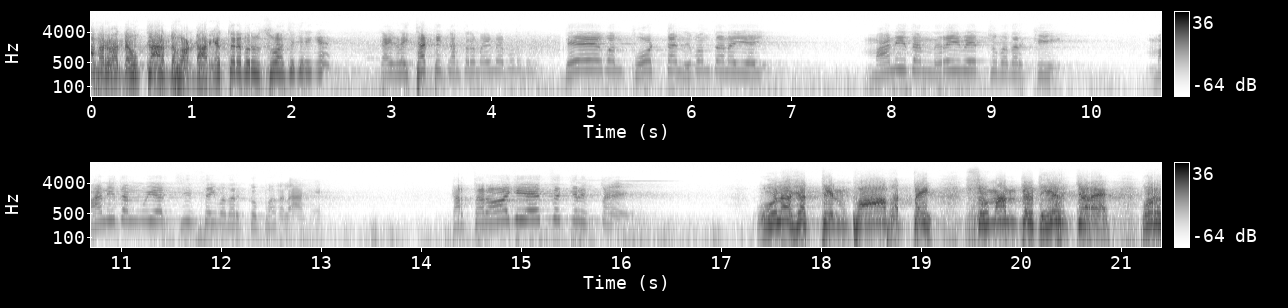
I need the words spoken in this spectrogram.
அவர் வந்து உட்கார்ந்து கொண்டார். எத்தனை பேர் விசுவாசிக்கிறீங்க? கைகளை தட்டி கர்த்தரை மகிமைப்படுத்துங்க. தேவன் போட்ட நிபந்தனையை மனிதன் நிறைவேற்றுவதற்கு மனிதன் முயற்சி செய்வதற்கு பதிலாக கர்த்தராகிய ஏற்று கிறிஸ்து உலகத்தின் பாவத்தை சுமந்து தீர்க்கிற ஒரு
